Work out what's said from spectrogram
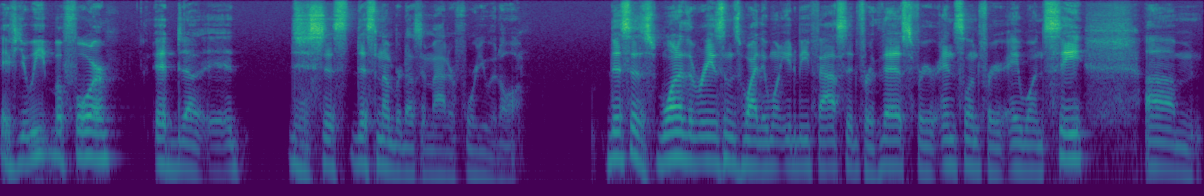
If you eat before, it, uh, it just, just this number doesn't matter for you at all. This is one of the reasons why they want you to be fasted for this, for your insulin, for your A1C. Um,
